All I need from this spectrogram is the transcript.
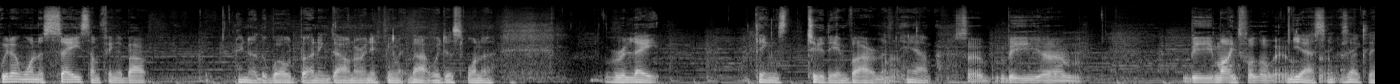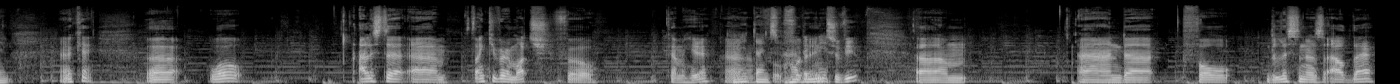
we don't want to say something about, you know, the world burning down or anything like that. We just want to relate things to the environment. Yeah. so be um, be mindful of it. Yes. So- Exactly. Okay. Uh, well, Alistair, um, thank you very much for coming here. uh, Okay, thanks for, for for the interview. Um, and uh, for the listeners out there,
